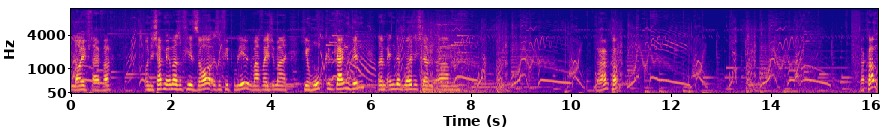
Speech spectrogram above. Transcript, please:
läuft einfach. Und ich habe mir immer so viel so, so viel Probleme gemacht, weil ich immer hier hochgegangen bin und am Ende wollte ich dann ähm Na, komm. Na komm,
